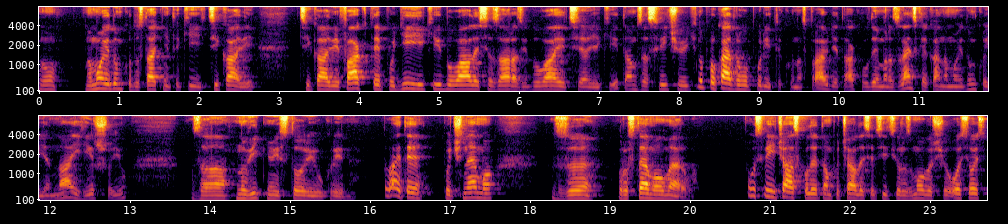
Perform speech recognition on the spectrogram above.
ну, на мою думку, достатньо такі цікаві, цікаві факти, події, які відбувалися зараз, відбуваються, які там засвідчують ну, про кадрову політику. Насправді так, Володимира Зеленська, яка, на мою думку, є найгіршою за новітню історію України. Давайте почнемо з Рустема Умерова. У свій час, коли там почалися всі ці розмови, що ось-ось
